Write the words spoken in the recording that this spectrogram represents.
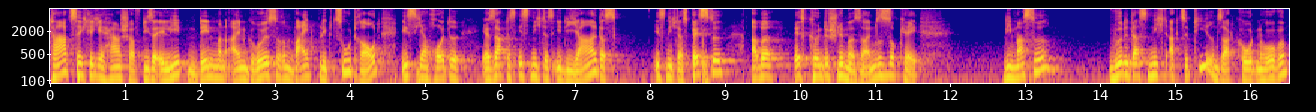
tatsächliche Herrschaft dieser Eliten, denen man einen größeren Weitblick zutraut, ist ja heute, er sagt, das ist nicht das Ideal, das ist nicht das Beste, aber es könnte schlimmer sein. Das ist okay. Die Masse würde das nicht akzeptieren, sagt Kodenhove.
